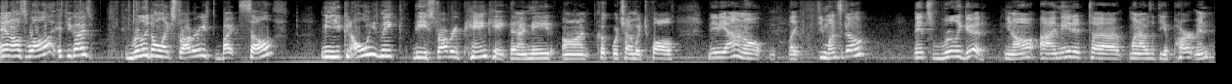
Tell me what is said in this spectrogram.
And as well, if you guys really don't like strawberries by itself, I mean, you can always make the strawberry pancake that I made on Cook with Chatham Boy 12 maybe I don't know, like a few months ago. It's really good. You know, I made it uh, when I was at the apartment.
